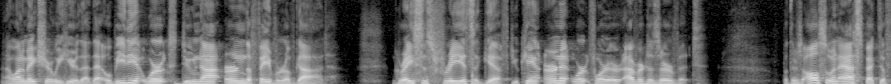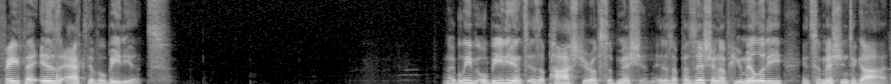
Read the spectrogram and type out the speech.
And I want to make sure we hear that. That obedient works do not earn the favor of God. Grace is free, it's a gift. You can't earn it, work for it, or ever deserve it. But there's also an aspect of faith that is active obedience. And I believe obedience is a posture of submission, it is a position of humility and submission to God.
